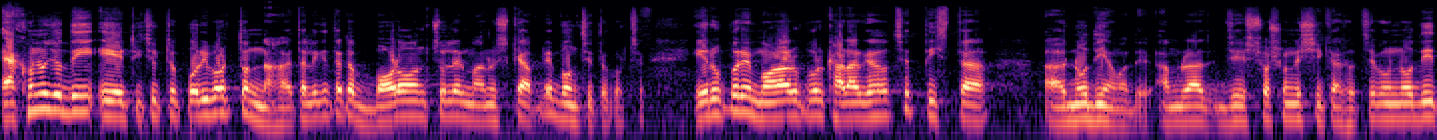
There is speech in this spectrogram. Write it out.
এখনও যদি এই অ্যাটিচিউডটা পরিবর্তন না হয়, তাহলে কিন্তু একটা বড় অঞ্চলের মানুষকে আপনি বঞ্চিত করছেন। এর উপরে মরার উপর খাড়ার হচ্ছে তিস্তা নদী আমাদের। আমরা যে শোষণের শিকার হচ্ছে, এবং নদীর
